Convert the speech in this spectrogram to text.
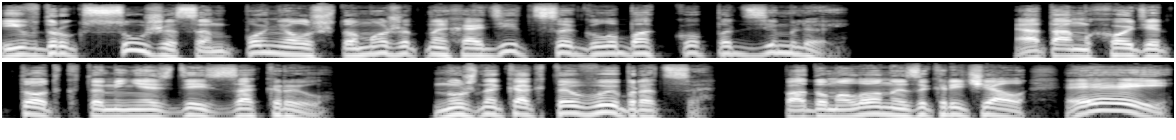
И вдруг с ужасом понял, что может находиться глубоко под землей. А там ходит тот, кто меня здесь закрыл. Нужно как-то выбраться, подумал он и закричал: "Эй,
